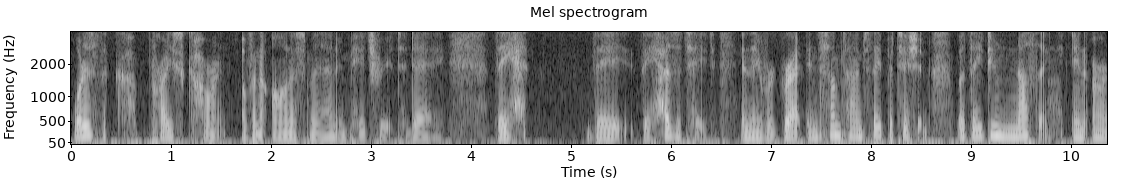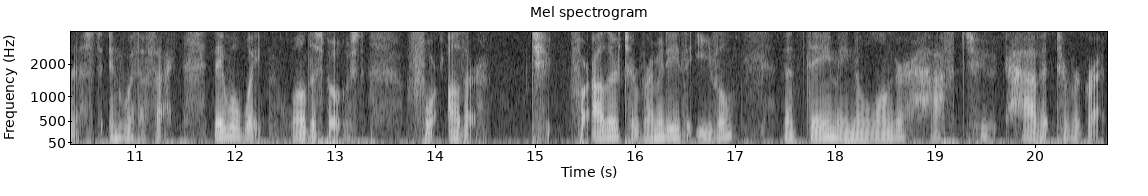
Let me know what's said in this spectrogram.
What is the price current of an honest man and patriot today? They they, they hesitate and they regret, and sometimes they petition, but they do nothing in earnest and with effect. They will wait, well disposed, for other to for other to remedy the evil, that they may no longer have to have it to regret.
